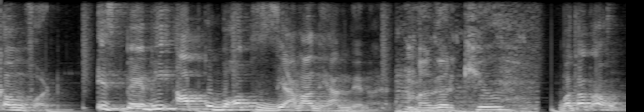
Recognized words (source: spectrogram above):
कंफर्ट इस पे भी आपको बहुत ज़्यादा ध्यान देना है। मगर क्यों? बताता हूँ।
